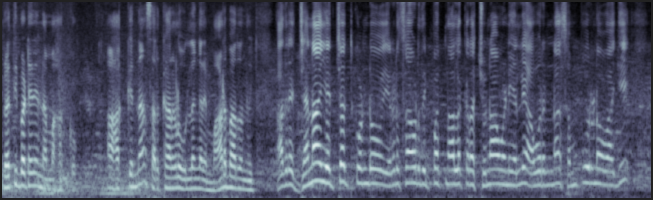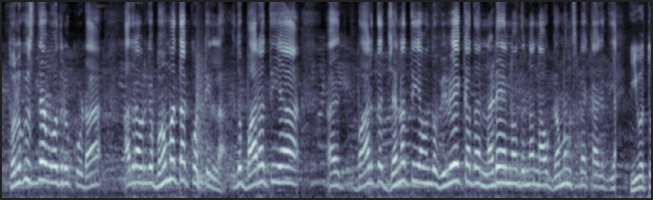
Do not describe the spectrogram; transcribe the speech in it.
ಪ್ರತಿಭಟನೆ ನಮ್ಮ ಹಕ್ಕು. ಆ ಹಕ್ಕನ್ನು ಸರ್ಕಾರಗಳು ಉಲ್ಲಂಘನೆ ಮಾಡಬಾರ್ದು ಅನ್ನೋ ಆದರೆ ಜನ ಎಚ್ಚೆತ್ಕೊಂಡು ಎರಡು ಸಾವಿರದ ಇಪ್ಪತ್ತ್ನಾಲ್ಕರ ಚುನಾವಣೆಯಲ್ಲಿ ಅವರನ್ನು ಸಂಪೂರ್ಣವಾಗಿ ತೊಲಗಿಸದೇ ಹೋದರೂ ಕೂಡ ಆದರೆ ಅವರಿಗೆ ಬಹುಮತ ಕೊಟ್ಟಿಲ್ಲ. ಇದು ಭಾರತೀಯ ಭಾರತ ಜನತೆಯ ಒಂದು ವಿವೇಕದ ನಡೆ ಅನ್ನೋದನ್ನು ನಾವು ಗಮನಿಸಬೇಕಾಗುತ್ತೆ. ಇವತ್ತು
